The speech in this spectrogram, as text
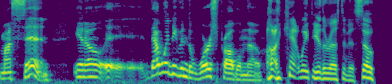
my sin. You know, eh, that wasn't even the worst problem, though. I can't wait to hear the rest of this. So,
